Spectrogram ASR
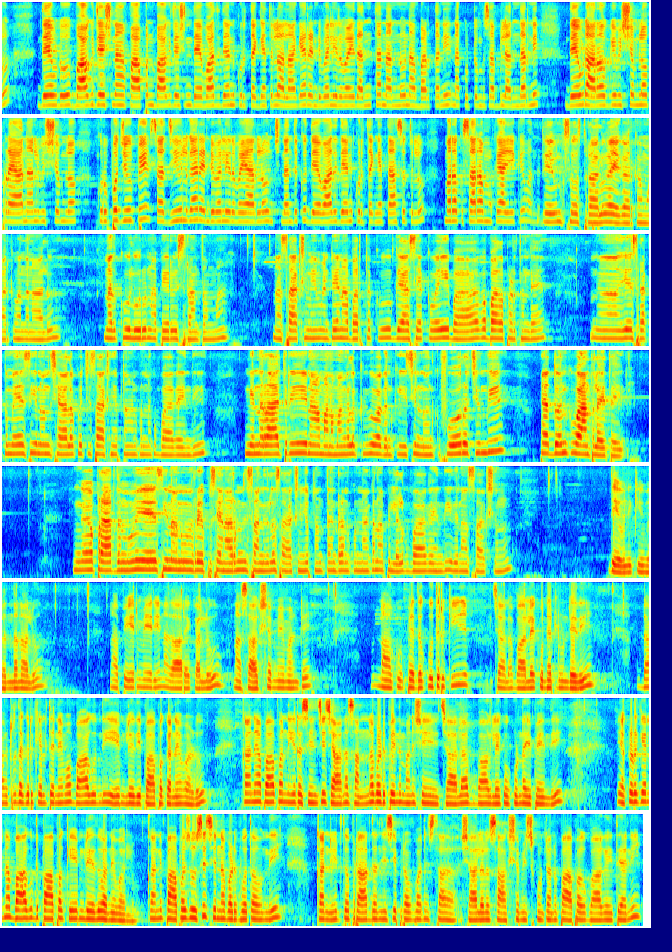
దేవుడు బాగు చేసిన పాపను బాగు చేసిన దేవాది దేవుని కృతజ్ఞతలు. అలాగే రెండు వేల ఇరవై ఐదు అంతా నన్ను నా భర్తని నా కుటుంబ సభ్యులందరినీ దేవుడు ఆరోగ్య విషయంలో ప్రయాణాల విషయంలో కృప చూపి సజీవులుగా రెండు వేల ఇరవై ఆరులో ఉంచినందుకు దేవాది దేవుని కృతజ్ఞతాసుతులు మరొకసారి అమ్మకే అయ్యకి వంద దేవునికి సోస్త్రాలు అయ్యగారికి అమ్మగారికి వందనాలు. నాది కూలూరు నా పేరు విశ్రాంతమ్మ. నా సాక్ష్యం ఏమంటే నా భర్తకు గ్యాస్ ఎక్కువై బాగా బాధపడుతుండే. వేసి రక్తం వేసి నన్ను చాలాకు వచ్చి సాక్ష్యం చెప్తాను అనుకున్నాక బాగా అయింది నిన్న రాత్రి నా మనమంగళకు ఒకనికి చిన్నోనికి ఫోర్ వచ్చింది. పెద్దోనికి వాంతులు అవుతాయి. ఇంకా ప్రార్థన నూనె వేసి నన్ను రేపు శనివారం నీ సన్నిధిలో సాక్ష్యం చెప్తాను తండ్రి అనుకున్నాక నా పిల్లలకు బాగా అయింది ఇది నా సాక్ష్యము. దేవునికి వందనాలు. నా పేరు మేరీ నా దారేకల్లు నా సాక్ష్యం ఏమంటే నాకు పెద్ద కూతురికి చాలా బాగాలేకున్నట్లు ఉండేది డాక్టర్ దగ్గరికి వెళ్తేనేమో బాగుంది ఏం లేదు ఈ పాపకు అనేవాడు. కానీ ఆ పాప నీరసించి చాలా సన్నబడిపోయింది మనిషి చాలా బాగలేకోకుండా అయిపోయింది. ఎక్కడికి వెళ్ళినా బాగుంది పాపకి ఏం లేదు అనేవాళ్ళు. కానీ పాప చూసి చిన్నబడిపోతూ ఉంది. కన్నీటితో ప్రార్థన చేసి ప్రభువాని శాలలో సాక్ష్యం ఇచ్చుకుంటాను పాపకు బాగైతే అని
